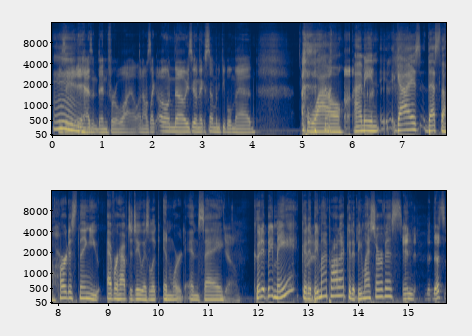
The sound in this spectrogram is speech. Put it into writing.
Mm. He's like, it hasn't been for a while, and I was like, "Oh no, he's gonna make so many people mad." Wow. I mean, guys, that's the hardest thing you ever have to do is look inward and say, Yeah, could it be me? Could it be my product? Could it be my service? and th- that's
